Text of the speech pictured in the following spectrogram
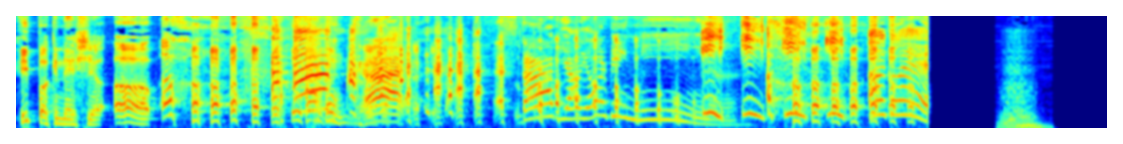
He fucking that shit up. Oh God! Stop, y'all. Y'all are being mean. Eat, eat, eat, eat, ugly.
